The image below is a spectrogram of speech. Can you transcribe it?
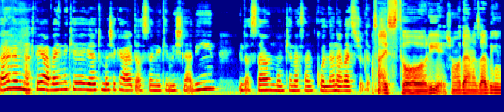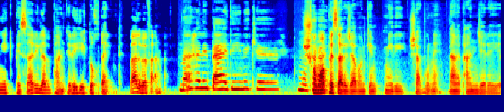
برای همین نکته اول اینه که یادتون باشه که هر داستانی که میشنوین این داستان ممکن اصلا کلا عوض شده باشه. اصلا استعاریه شما در نظر بگیرید یک پسری لب پنجره یک دختری بوده. بله بفرمایید. مرحله بعدی اینه که شما پسر جوان که میری شبونه دم پنجره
